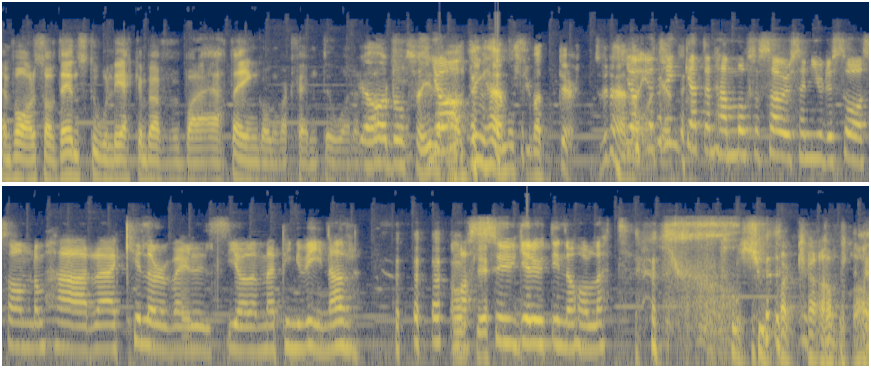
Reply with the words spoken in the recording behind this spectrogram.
En varelse av den storleken behöver väl bara äta en gång vart femte år. Ja, de säger det. Ja. Allting här måste ju vara dött vid det här Jag, jag laget. tänker att den här Mosasaurusen gjorde så som de här eh, killer whales gör med pingviner. Bara Okej. suger ut innehållet. Chupacabra.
